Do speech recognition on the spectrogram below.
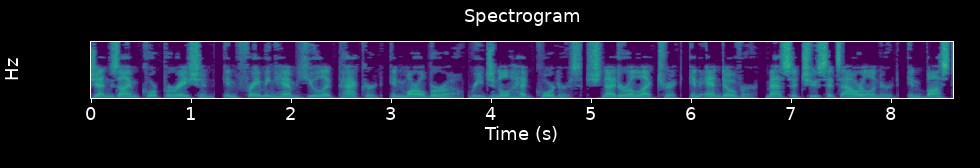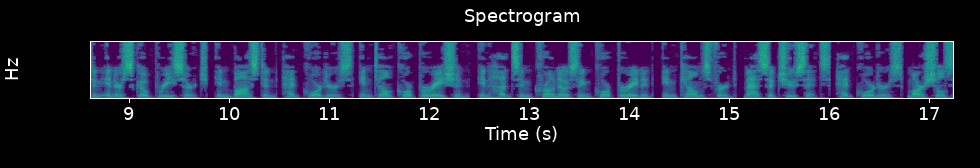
Genzyme Corporation, in Framingham Hewlett-Packard, in Marlborough regional headquarters Schneider Electric, in Andover, Massachusetts Auerleonard, in Boston Interscope Research, in Boston headquarters Intel Corporation, in Hudson Kronos Incorporated, in Chelmsford, Massachusetts headquarters Marshalls,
